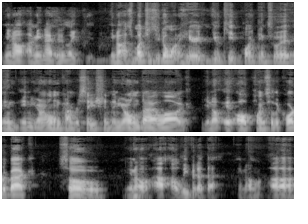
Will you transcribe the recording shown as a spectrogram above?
You know, I mean, I, like, you know, as much as you don't want to hear, you keep pointing to it in, in your own conversation, in your own dialogue. You know, it all points to the quarterback. So, you know, I, will leave it at that. You know, uh,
